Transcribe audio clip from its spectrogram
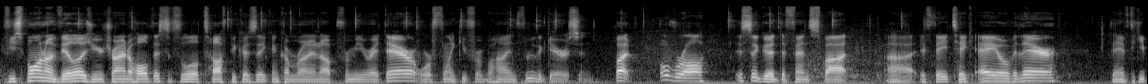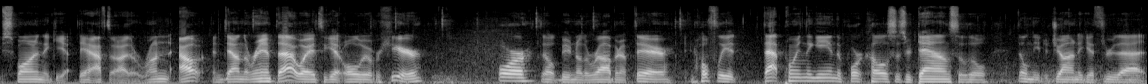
If you spawn on village and you're trying to hold this, it's a little tough because they can come running up from you right there or flank you from behind through the garrison. But overall, this is a good defense spot. Uh, if they take A over there, they have to keep spawning. They, get, they have to either run out and down the ramp that way to get all the way over here, or there'll be another Robin up there. And hopefully at that point in the game, the portcullises are down, so they'll they'll need a John to get through that.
